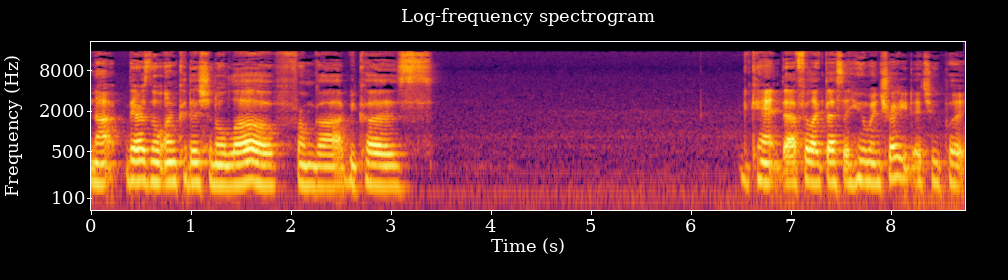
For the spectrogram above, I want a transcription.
Not there's no unconditional love from God because you can't I feel like that's a human trait that you put.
